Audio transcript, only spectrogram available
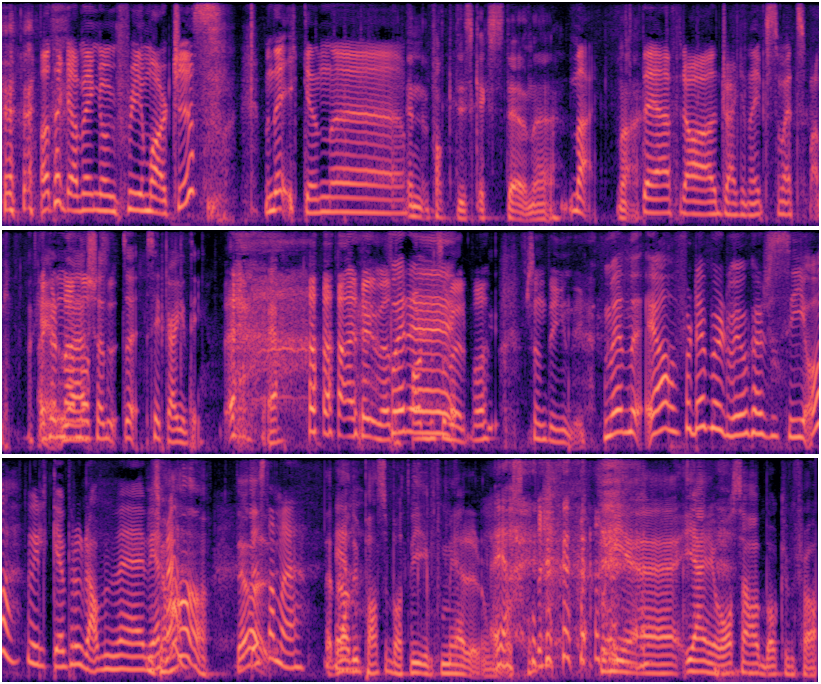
Da tenker jeg med en gang Free Marches, men det er ikke en uh... En faktisk eksisterende Nei. Nei. Det er fra Dragon Age som er et spill. Ok, Jeg nå har jeg at skjønt uh, cirka ingenting. jeg regner med at For, alle som eh, hører på, skjønte ingenting. Men ja, for det burde vi jo kanskje si òg, hvilke program eh, vi er fra. Ja! Det, Det var, stemmer. det er bra Ja. du passer på at vi informerer om Ja. oss. Fordi uh, jeg og Åse har bakgrunn fra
